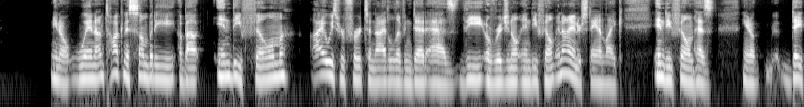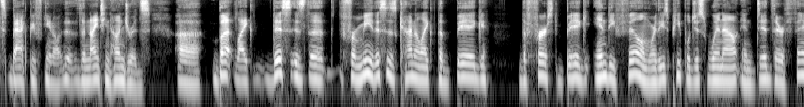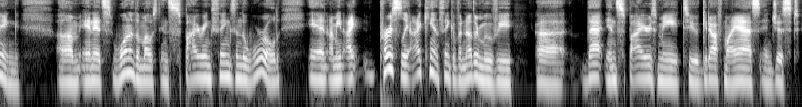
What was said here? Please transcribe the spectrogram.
you know when i'm talking to somebody about indie film i always refer to night of the living dead as the original indie film and i understand like indie film has you know dates back bef- you know the, the 1900s uh but like this is the for me this is kind of like the big the first big indie film where these people just went out and did their thing um, and it's one of the most inspiring things in the world and i mean i personally i can't think of another movie uh, that inspires me to get off my ass and just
